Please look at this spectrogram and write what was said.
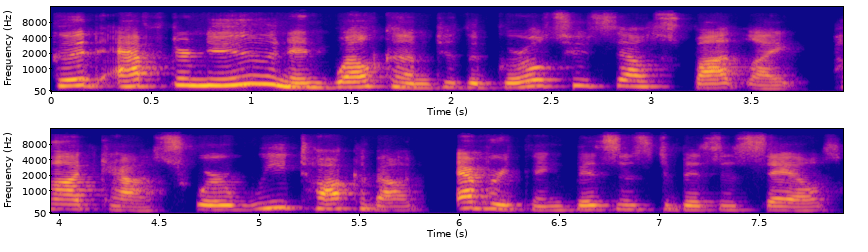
Good afternoon, and welcome to the Girls Who Sell Spotlight podcast, where we talk about everything business to business sales.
